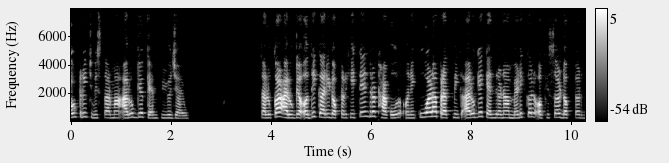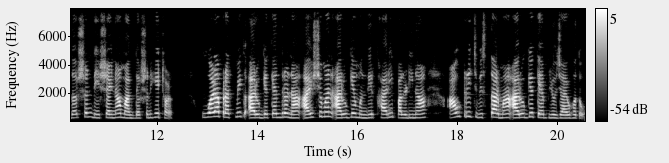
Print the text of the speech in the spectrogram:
આઉટરીચ વિસ્તારમાં આરોગ્ય કેમ્પ યોજાયો. તાલુકા આરોગ્ય અધિકારી ડોક્ટર હિતેન્દ્ર ઠાકોર અને કુવાડા પ્રાથમિક આરોગ્ય કેન્દ્રના મેડિકલ ઓફિસર ડોક્ટર દર્શન દેસાઈના માર્ગદર્શન હેઠળ કુવાડા પ્રાથમિક આરોગ્ય કેન્દ્રના આયુષ્યમાન આરોગ્ય મંદિર ખારી પાલડીના આઉટરીચ વિસ્તારમાં આરોગ્ય કેમ્પ યોજાયો હતો.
